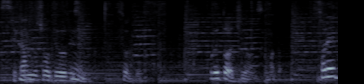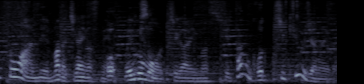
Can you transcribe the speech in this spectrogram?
セカンドショート用ですね、そうです。これとは違うんですかまたそれとはねまだ違いますね。あウェブも違いますし多分こっち9じゃないかな。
